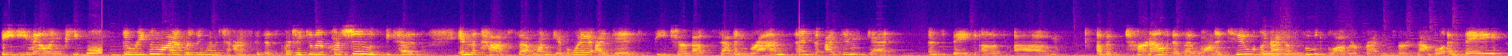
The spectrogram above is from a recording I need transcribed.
be emailing people. The reason why I really wanted to ask this particular question was because in the past, that one giveaway, I did feature about seven brands, and I didn't get as big of um, of a turnout as I wanted to. Like I have food blogger friends, for example, and they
